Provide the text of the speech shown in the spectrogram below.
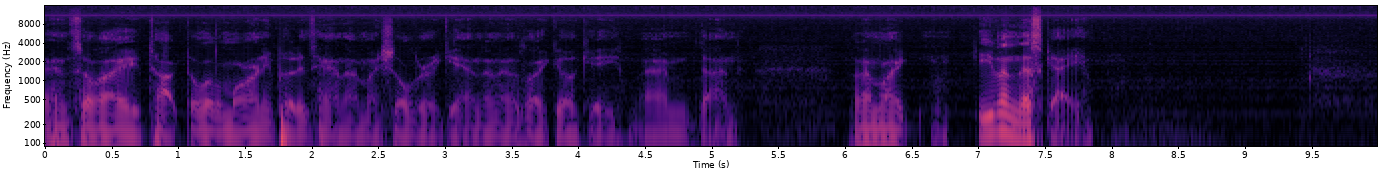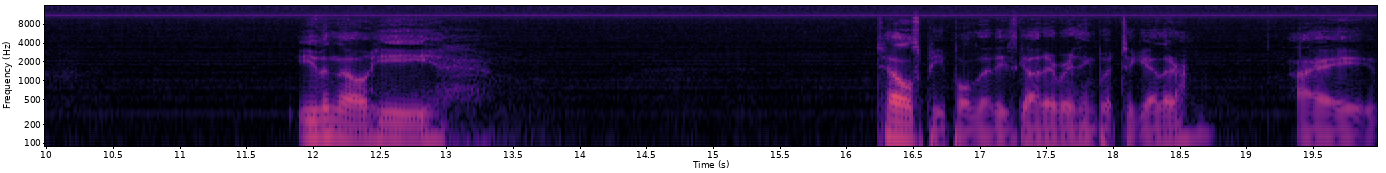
And so I talked a little more and he put his hand on my shoulder again. And I was like, okay, I'm done. But I'm like, even this guy, even though he tells people that he's got everything put together, I, you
